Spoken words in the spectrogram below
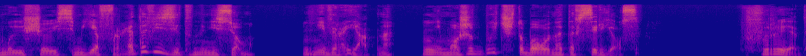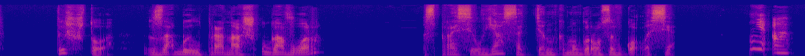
мы еще и семье Фреда визит нанесем? Невероятно! Не может быть, чтобы он это всерьез!» «Фред, ты что, забыл про наш уговор?» — спросил я с оттенком угрозы в голосе. «Не-а», —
